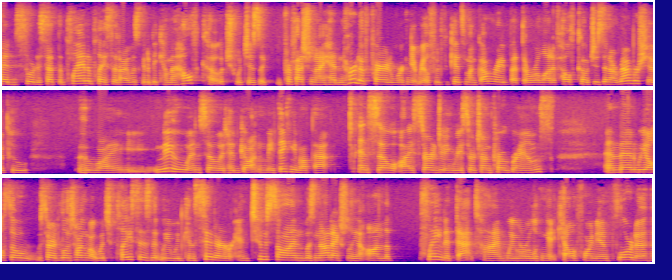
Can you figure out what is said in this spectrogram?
had sort of set the plan in place that I was going to become a health coach, which is a profession I hadn't heard of prior to working at Real Food for Kids Montgomery, but there were a lot of health coaches in our membership who who I knew and so it had gotten me thinking about that. And so I started doing research on programs. And then we also started talking about which places that we would consider and Tucson was not actually on the plate at that time. We were looking at California and Florida,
